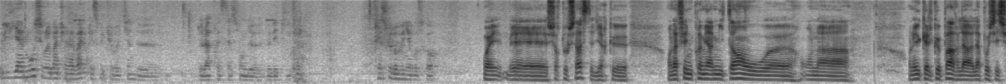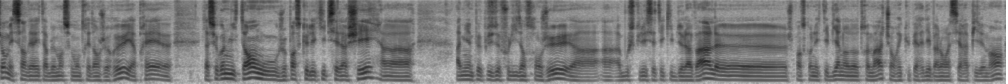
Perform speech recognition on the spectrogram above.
Olivier, un mot sur le match à Laval. Qu'est-ce que tu retiens de, de la prestation de, l'équipe? Qu'est-ce que revenir au score? Oui, mais surtout ça, c'est-à-dire que on a fait une première mi-temps où euh, on, a, on a eu quelque part la, possession, mais sans véritablement se montrer dangereux. Et après, euh, la seconde mi-temps où je pense que l'équipe s'est lâchée, a, mis un peu plus de folie dans son jeu, a, bousculé cette équipe de Laval. Euh, je pense qu'on était bien dans notre match, on récupérait des ballons assez rapidement.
